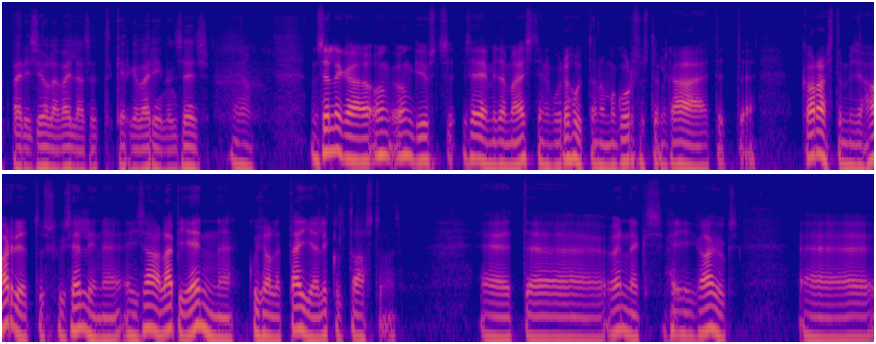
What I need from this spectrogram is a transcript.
et päris ei ole väljas, et kerge värin on sees. jah. No sellega on, ongi just see, mida ma hästi nagu rõhutan oma kursustel ka, et, et karastamise harjutus kui selline ei saa läbi enne, kui sa oled täielikult taastunud. et äh, õnneks või kahjuks äh,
